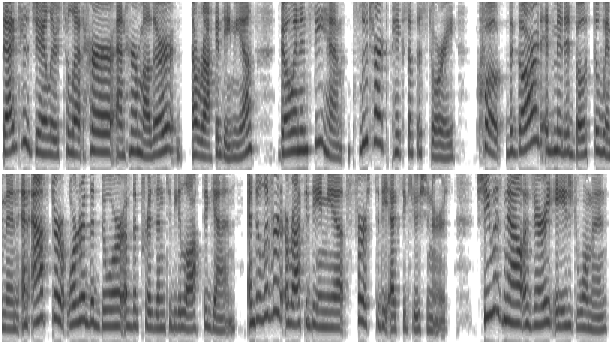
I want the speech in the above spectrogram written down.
begged his jailers to let her and her mother, Archidamia, go in and see him. Plutarch picks up the story. Quote, the guard admitted both the women and after ordered the door of the prison to be locked again and delivered Archidamia first to the executioners. She was now a very aged woman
